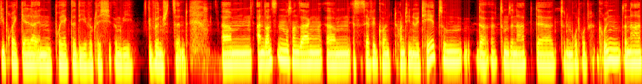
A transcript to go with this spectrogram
die Projektgelder in Projekte, die wirklich irgendwie gewünscht sind. Ähm, ansonsten muss man sagen, ähm, ist es sehr viel Kontinuität zum, der, zum Senat, der, zu dem rot-rot-grünen Senat.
